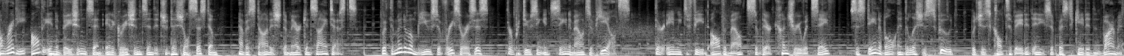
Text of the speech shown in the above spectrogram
Already, all the innovations and integrations in the traditional system have astonished American scientists. With the minimum use of resources, they're producing insane amounts of yields. They're aiming to feed all the mouths of their country with safe, sustainable, and delicious food which is cultivated in a sophisticated environment.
